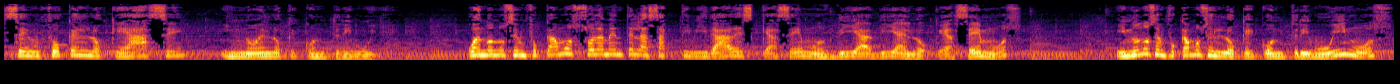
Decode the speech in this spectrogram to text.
se enfoca en lo que hace y no en lo que contribuye. Cuando nos enfocamos solamente en las actividades que hacemos día a día, en lo que hacemos, y no nos enfocamos en lo que contribuimos,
